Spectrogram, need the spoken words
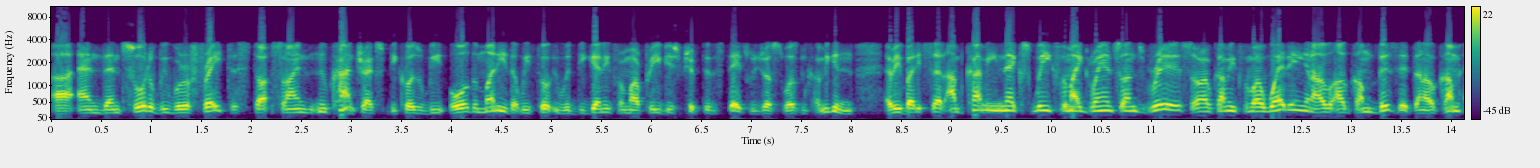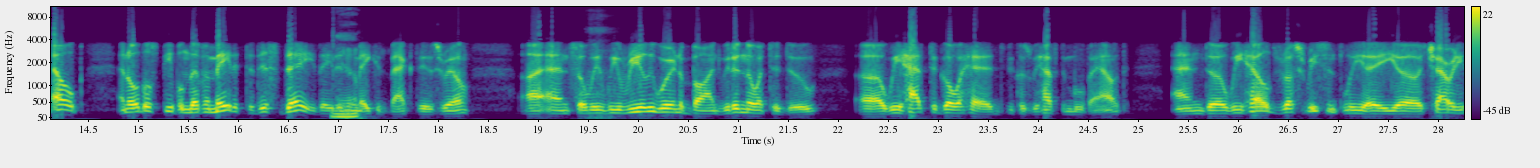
uh, and then sort of we were afraid to start sign new contracts because we all the money that we thought we would be getting from our previous trip to the states we just wasn't coming in. Everybody said, "I'm coming next week for my grandson's bris, or I'm coming for my wedding, and I'll I'll come visit and I'll come help." And all those people never made it to this day. They didn't Yeah. make it back to Israel. Uh, and so we, we really were in a bind. We didn't know what to do. Uh, we had to go ahead because we have to move out. And uh, we held just recently a uh, charity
